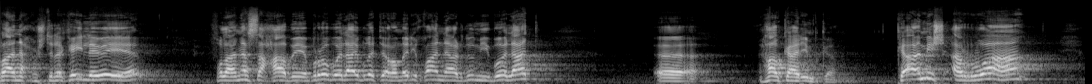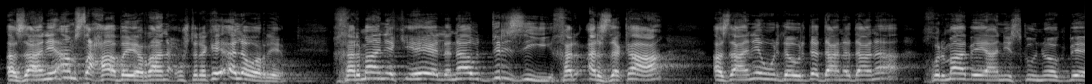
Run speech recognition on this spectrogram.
ڕانە حشترەکەی لەوەیە فڵانە سەحابەیە بڕۆ بۆ لای بڵێ پێغەمبەری خوا ناردومی بۆ لات هاوکاریم بکە کە ئەمیش ئەڕوا ئەزانێ ئەم سەحابەیە ڕانەحوشترەکەی ئەلەوەڕێ خەرمانێکی هەیە لە ناو درزی خەر ئەرزەکە ئەزانێ وردە وردە دانەدانە خورما بێ یا نیسک و نۆک بێ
